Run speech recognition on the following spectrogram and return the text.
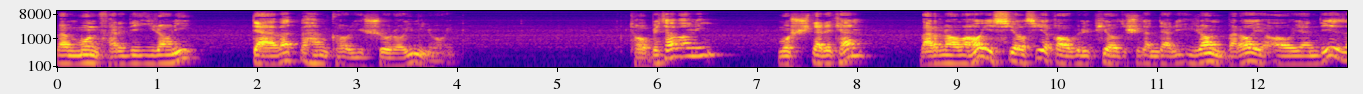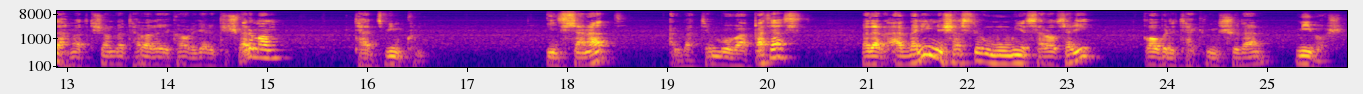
و منفرد ایرانی دعوت به همکاری شورایی می نماییم تا بتوانیم مشترکاً برنامه های سیاسی قابل پیاده شدن در ایران برای آینده زحمتکشان و طبقه کارگر کشورمان تدوین کنیم. این سند البته موقت است و در اولین نشست عمومی سراسری قابل تکمیل شدن می باشد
